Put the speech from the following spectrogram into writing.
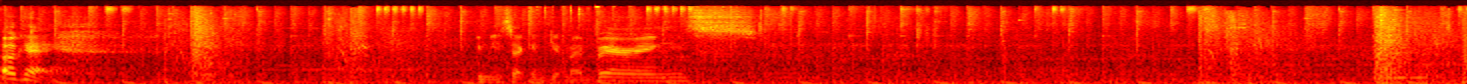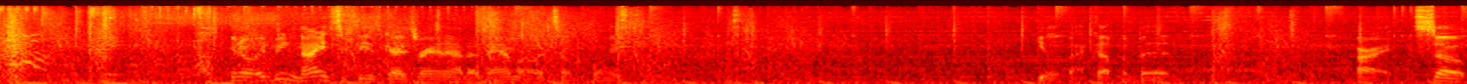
Okay. Give me a second to get my bearings. You know, it'd be nice if these guys ran out of ammo at some point. Heal back up a bit. All right, so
